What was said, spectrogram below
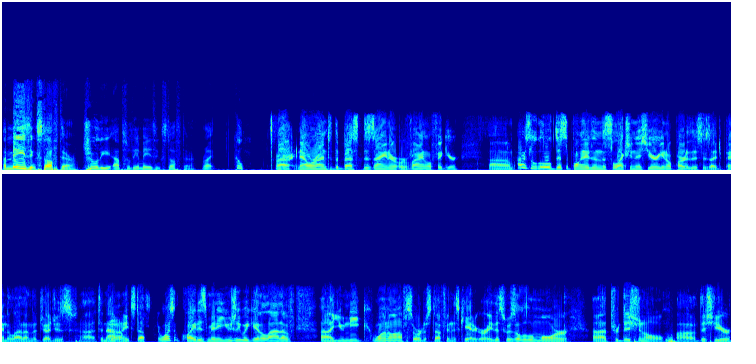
amazing stuff there. Truly, absolutely amazing stuff there. Right, cool. All right, now we're on to the best designer or vinyl figure. Um, I was a little disappointed in the selection this year. You know, part of this is I depend a lot on the judges uh, to nominate yeah. stuff. There wasn't quite as many. Usually we get a lot of uh, unique one-off sort of stuff in this category. This was a little more uh, traditional uh, this year.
